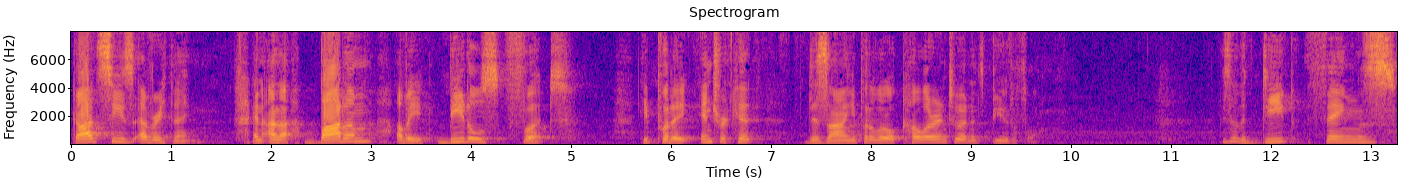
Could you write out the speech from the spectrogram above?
God sees everything. And on the bottom of a beetle's foot, he put an intricate design. You put a little color into it, and it's beautiful. These are the deep things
